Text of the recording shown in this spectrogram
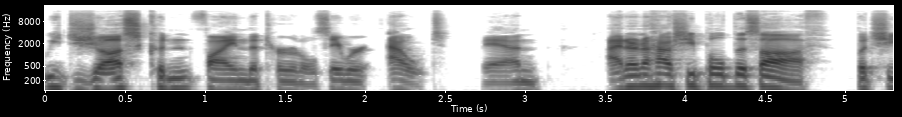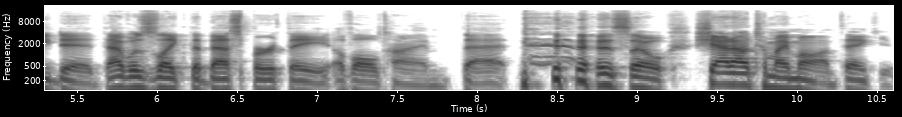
We just couldn't find the turtles. They were out, man. I don't know how she pulled this off but she did. That was like the best birthday of all time. That so shout out to my mom. Thank you.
